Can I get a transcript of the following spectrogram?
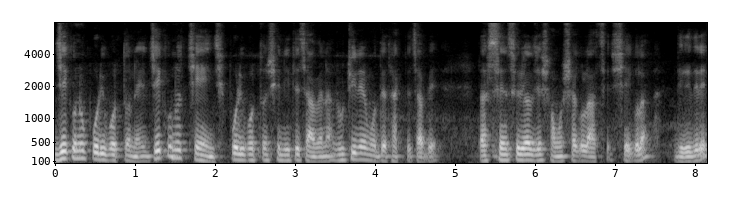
যে কোনো পরিবর্তনে যে কোনো চেঞ্জ পরিবর্তন সে নিতে চাবে না, রুটিনের মধ্যে থাকতে চাবে। তার সেন্সুরিয়াল যে সমস্যাগুলো আছে, সেগুলো ধীরে ধীরে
